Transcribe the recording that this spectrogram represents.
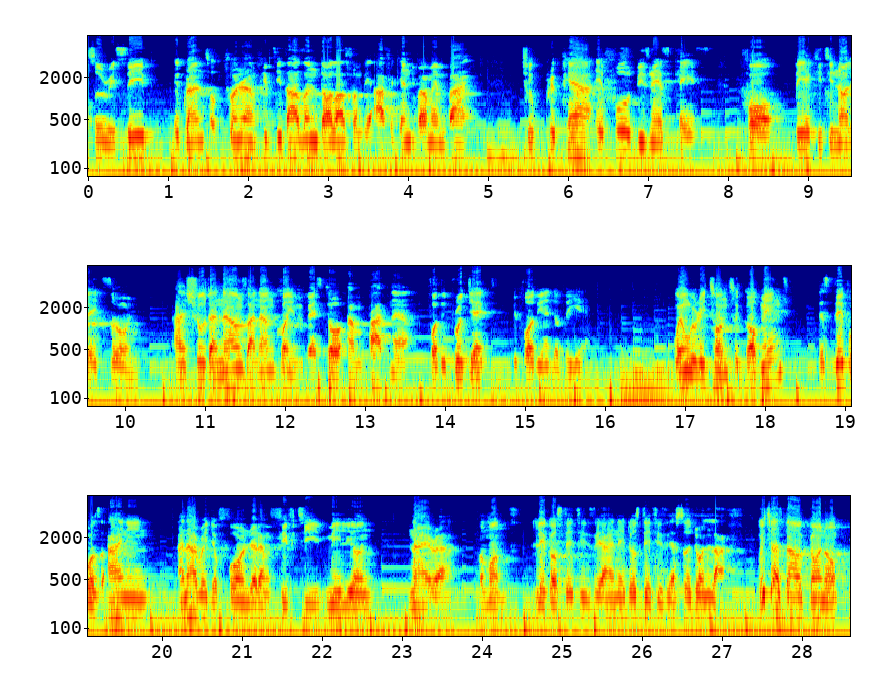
also received a grant of $250,000 from the African Development Bank to prepare a full business case for the Ekiti Knowledge Zone and should announce an anchor investor and partner for the project before the end of the year. When we returned to government, the state was earning an average of 450 million naira per month. Lagos State is there and Edo State is there, so don't laugh. Which has now gone up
